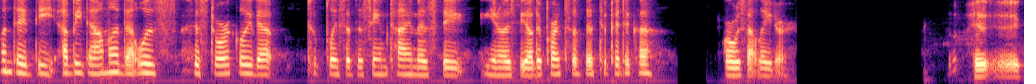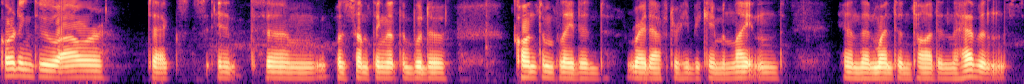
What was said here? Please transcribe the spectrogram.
Bhante, the Abhidhamma that was historically that took place at the same time as the you know as the other parts of the Tipitaka, or was that later? According to our texts, it um, was something that the Buddha contemplated right after he became enlightened, and then went and taught in the heavens.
